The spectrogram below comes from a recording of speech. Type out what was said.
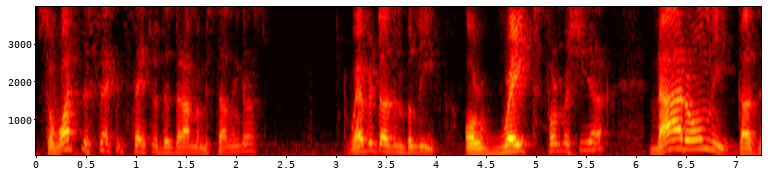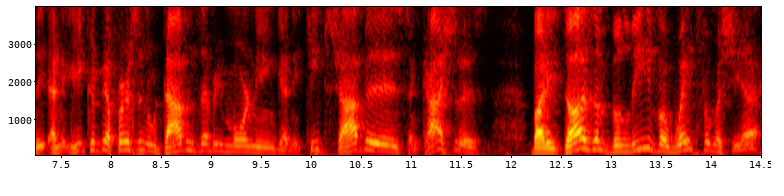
So, what's the second statement that the Rambam is telling us? Whoever doesn't believe or wait for Mashiach, not only does he, and he could be a person who davens every morning and he keeps Shabbos and Kashrus, but he doesn't believe or wait for Mashiach,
